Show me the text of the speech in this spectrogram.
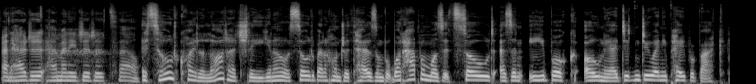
And how did it, how many did it sell? It sold quite a lot, actually. You know, it sold about 100,000. But what happened was it sold as an ebook only. I didn't do any paperback.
